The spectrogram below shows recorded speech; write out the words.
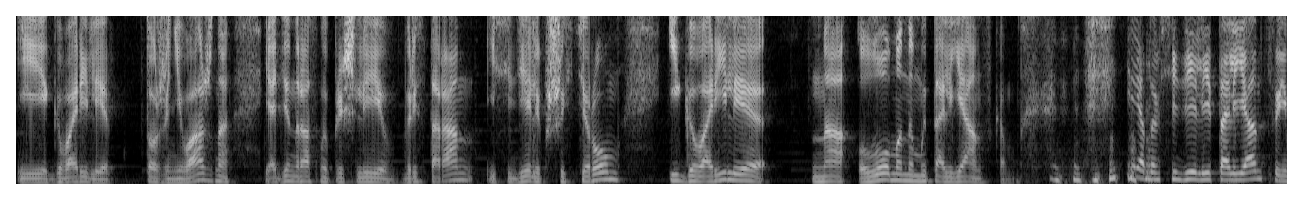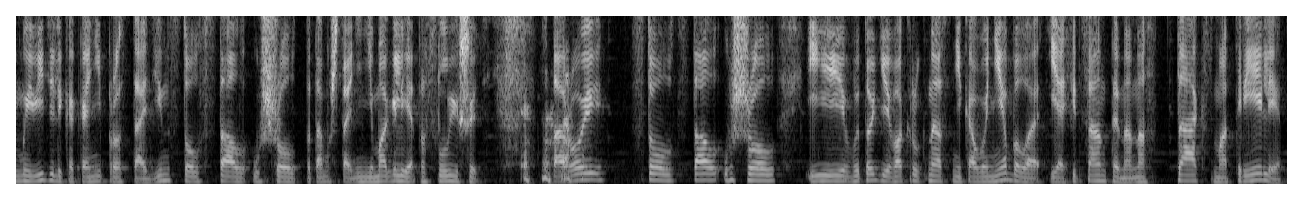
и говорили тоже неважно. И один раз мы пришли в ресторан и сидели в шестером и говорили на ломаном итальянском. Рядом сидели итальянцы, и мы видели, как они просто один стол встал, ушел, потому что они не могли это слышать. Второй стол встал, ушел, и в итоге вокруг нас никого не было, и официанты на нас так смотрели,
